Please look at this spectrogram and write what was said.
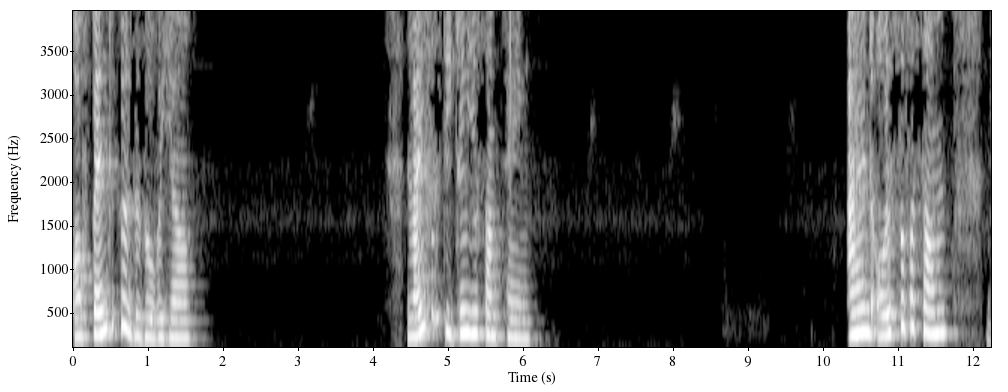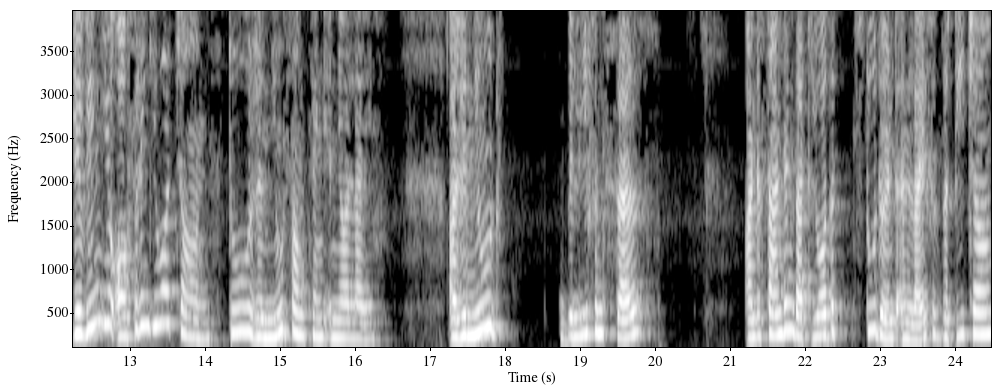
of Pentacles is over here. Life is teaching you something. And also for some, giving you, offering you a chance to renew something in your life. A renewed belief in self, understanding that you're the student and life is the teacher,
